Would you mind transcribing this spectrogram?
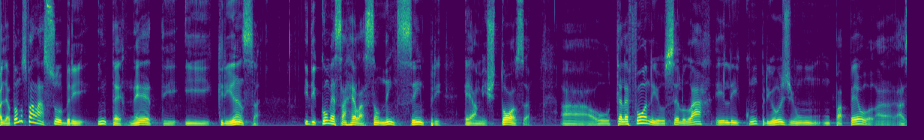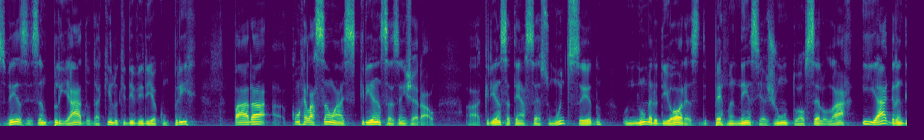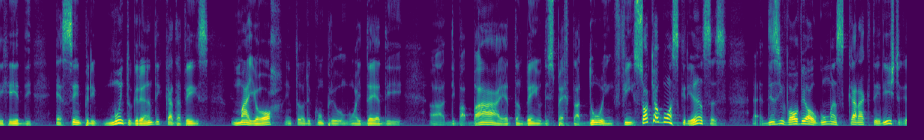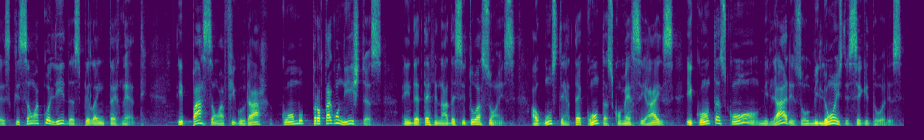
Olha, vamos falar sobre internet e criança e de como essa relação nem sempre é amistosa. Ah, o telefone, o celular, ele cumpre hoje um, um papel, às vezes, ampliado daquilo que deveria cumprir para com relação às crianças em geral. A criança tem acesso muito cedo, o número de horas de permanência junto ao celular e à grande rede é sempre muito grande, cada vez maior, então ele cumpre uma ideia de, uh, de babá, é também o despertador, enfim. Só que algumas crianças uh, desenvolvem algumas características que são acolhidas pela internet e passam a figurar como protagonistas em determinadas situações. Alguns têm até contas comerciais e contas com milhares ou milhões de seguidores.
